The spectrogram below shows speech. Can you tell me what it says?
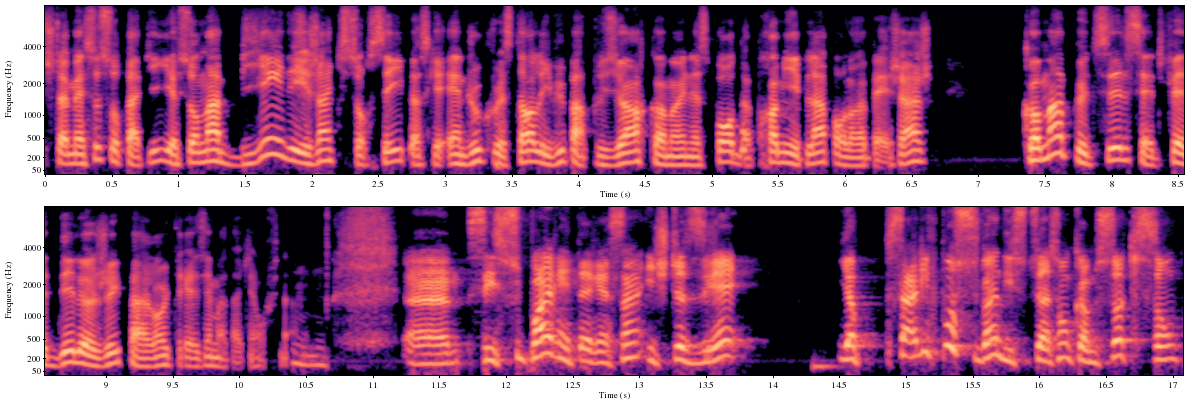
je te mets ça sur papier. Il y a sûrement bien des gens qui sourcillent parce que Andrew Crystal est vu par plusieurs comme un espoir de premier plan pour le repêchage. Comment peut-il s'être fait déloger par un 13e attaquant au final? Mmh euh, c'est super intéressant et je te dirais, ça n'arrive pas souvent des situations comme ça qui sont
